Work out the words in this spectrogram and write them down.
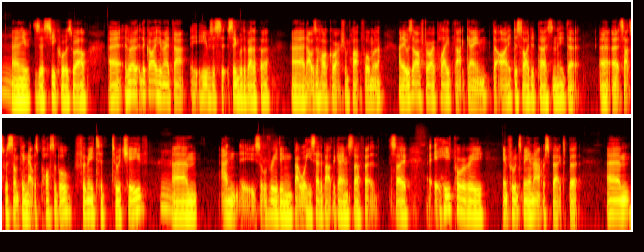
mm. and he, there's a sequel as well. Uh, whoever, the guy who made that, he, he was a s- single developer. Uh, that was a hardcore action platformer, and it was after I played that game that I decided personally that uh, Ersatz was something that was possible for me to to achieve. Mm. Um, and sort of reading about what he said about the game and stuff. Uh, so uh, he's probably influenced me in that respect. But um,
